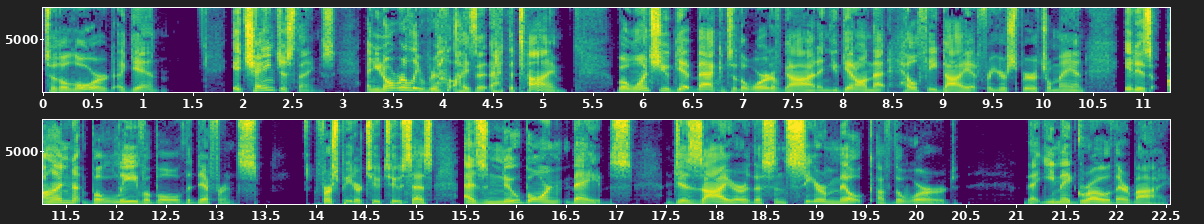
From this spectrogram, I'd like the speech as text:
to the Lord again. It changes things, and you don't really realize it at the time. But once you get back into the Word of God and you get on that healthy diet for your spiritual man, it is unbelievable the difference. 1 Peter 2 2 says, As newborn babes, desire the sincere milk of the word, that ye may grow thereby.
